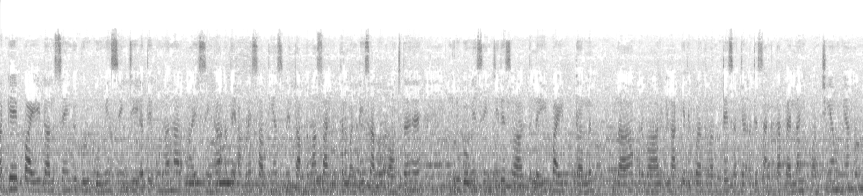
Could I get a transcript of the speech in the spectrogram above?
ਅੱਗੇ ਭਾਈ ਡਲ ਸਿੰਘ, ਗੁਰੂ ਗੋਬਿੰਦ ਸਿੰਘ ਜੀ ਅਤੇ ਉਹਨਾਂ ਨਾਲ ਆਏ ਸਿੰਘਾਂ ਅਤੇ ਆਪਣੇ ਸਾਥੀਆਂ ਸਮੇਤ ਦਮਦਮਾ ਸਾਹਿਬ ਤਲਵੰਡੀ ਸਾਬੋ ਪਹੁੰਚਦਾ ਹੈ। ਗੁਰੂ ਗੋਬਿੰਦ ਸਿੰਘ ਜੀ ਦੇ ਸਵਾਗਤ ਲਈ ਭਾਈ ਡਲ ਦਾ ਪਰਿਵਾਰ ਇਲਾਕੇ ਦੇ ਪਤਵੰਤੇ, ਸੱਜਣ ਅਤੇ ਸੰਗਤਾਂ ਪਹਿਲਾਂ ਹੀ ਪਹੁੰਚੀਆਂ ਹੋਈਆਂ ਹਨ।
